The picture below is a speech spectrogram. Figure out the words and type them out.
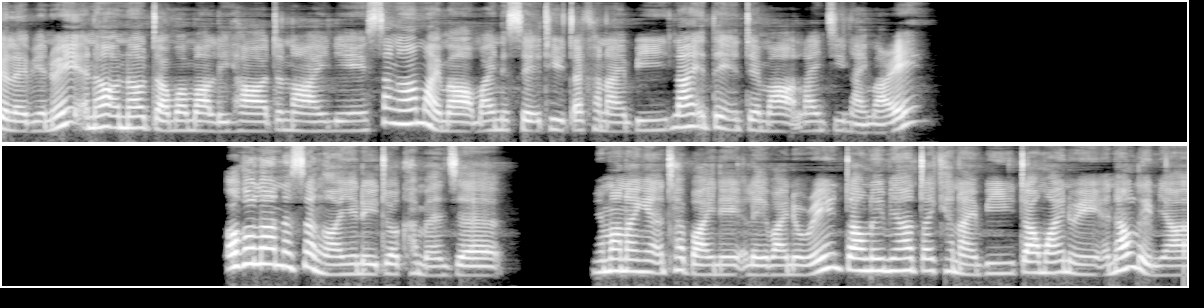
ပင်လယ်ပြင်တွင်အနောက်အနောက်တောင်ဘက်မှလေဟာတနအီလ15မိုင်မှ -30 အထိတိုက်ခတ်နိုင်ပြီးလှိုင်းအသင့်အတင်မှလှိုင်းကြီးနိုင်ပါတယ်။ဩဂုတ်လ25ရက်နေ့အတွက်ခန့်မှန်းချက်မြန်မာနိုင်ငံအထက်ပိုင်းနဲ့အလဲပိုင်းတို့တွင်တောင်လေများတိုက်ခတ်နိုင်ပြီးတောင်ပိုင်းတွင်အနောက်လေများ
